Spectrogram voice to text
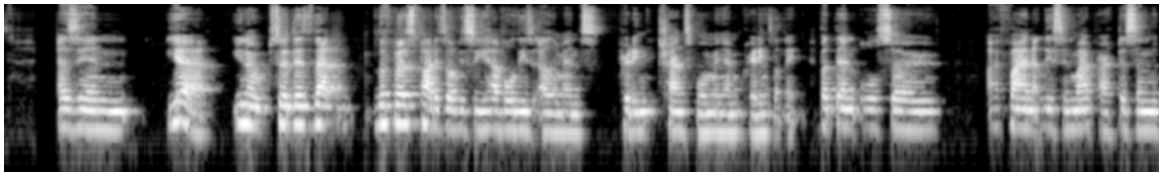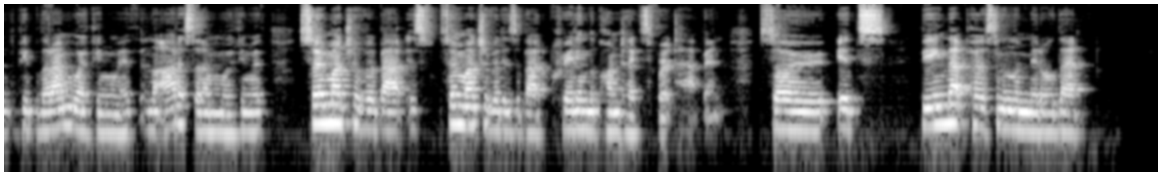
as in, yeah, you know, so there's that. The first part is obviously you have all these elements creating, transforming and creating something. But then also, I find, at least in my practice and with the people that I'm working with and the artists that I'm working with, so much of about is so much of it is about creating the context for it to happen. So it's being that person in the middle that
